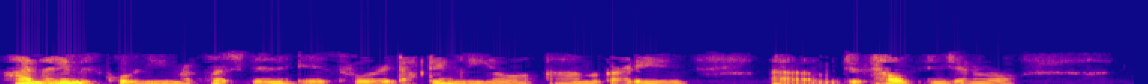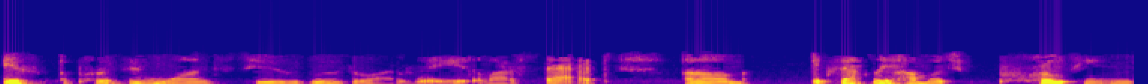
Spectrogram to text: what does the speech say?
Hi, my name is Courtney. My question is for Dr. Neal um, regarding um, just health in general. If a person wants to lose a lot of weight, a lot of fat, um, exactly how much protein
